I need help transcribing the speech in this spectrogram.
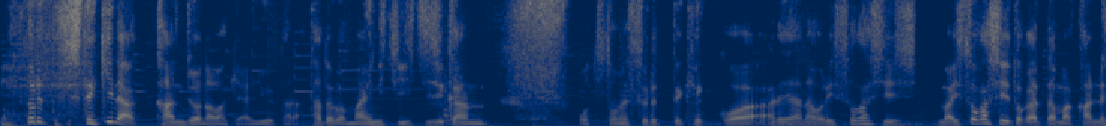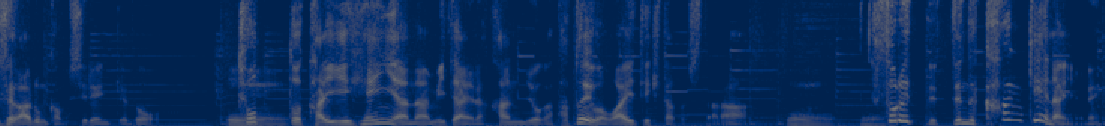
それって私的な感情なわけや言うたら。例えば毎日1時間お勤めするって結構あれやな、俺忙しいし、まあ忙しいとかやったらまあ関連性があるんかもしれんけど、ちょっと大変やなみたいな感情が例えば湧いてきたとしたら、それって全然関係ないよね。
